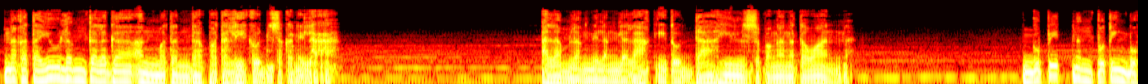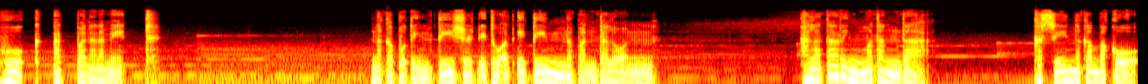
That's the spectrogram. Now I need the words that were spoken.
Nakatayo lang talaga ang matanda patalikod sa kanila. Alam lang nilang lalaki ito dahil sa pangangatawan. Gupit ng puting buhok at pananamit. Nakaputing t-shirt ito at itim na pantalon. halata ring matanda kasi nakabako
